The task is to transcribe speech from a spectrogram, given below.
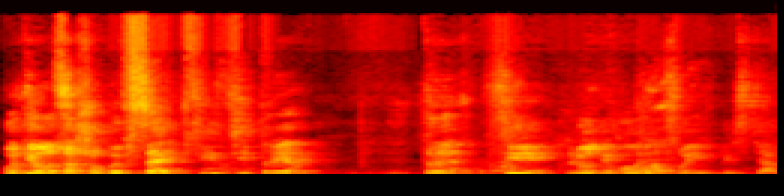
Хотілося, щоб все, всі ці три, три ці люди були на своїх місцях.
